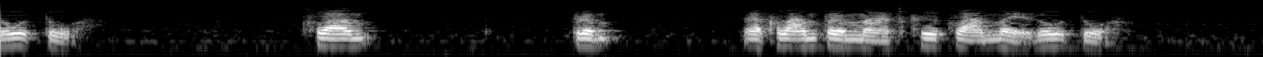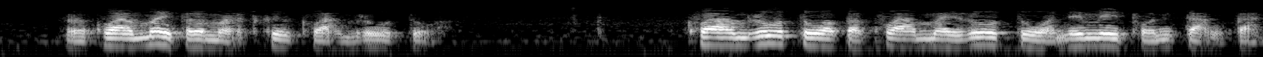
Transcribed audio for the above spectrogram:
รู้ตัว ความประความประมาทคือความไม่รู้ตัว ความไม่ประมาทคือความรู้ตัว ความรู้ตัวกับความไม่รู้ตัวนี่มีผลต่างกัน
